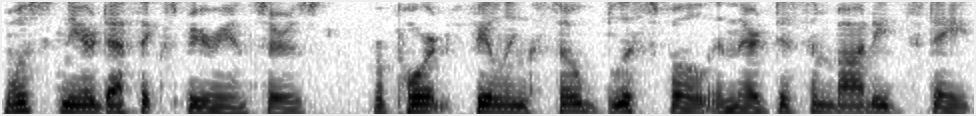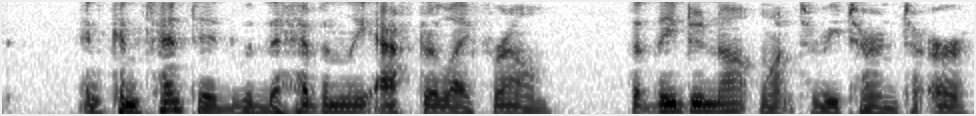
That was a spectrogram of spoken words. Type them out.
Most near death experiencers report feeling so blissful in their disembodied state and contented with the heavenly afterlife realm that they do not want to return to earth.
